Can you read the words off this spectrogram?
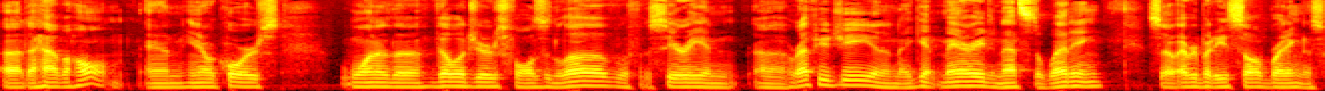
uh, to have a home and you know of course one of the villagers falls in love with a Syrian uh, refugee, and then they get married, and that's the wedding. So everybody's celebrating this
